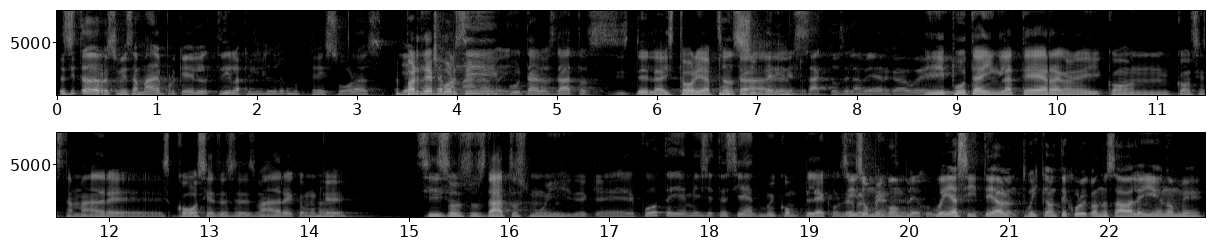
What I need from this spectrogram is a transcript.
Necesito resumir esa madre porque la película dura como tres horas. Aparte, por sí, puta, los datos de la historia, puta. Son súper inexactos de la verga, güey. Y puta, Inglaterra, y con, ¿cómo se esta madre? Escocia, entonces desmadre, como que sí son sus datos muy de que, puta, y en 1700, muy complejos. Sí, son muy complejos. Güey, así te hablan, güey, te juro que cuando estaba leyendo me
